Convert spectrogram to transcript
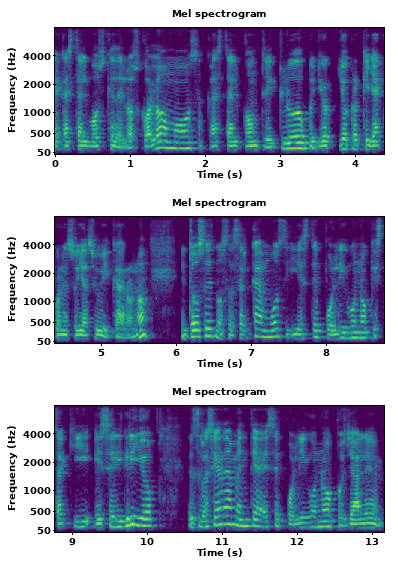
acá está el bosque de los Colomos, acá está el Country Club, yo, yo creo que ya con eso ya se ubicaron, ¿no? Entonces nos acercamos y este polígono que está aquí es el grillo. Desgraciadamente a ese polígono pues ya le...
